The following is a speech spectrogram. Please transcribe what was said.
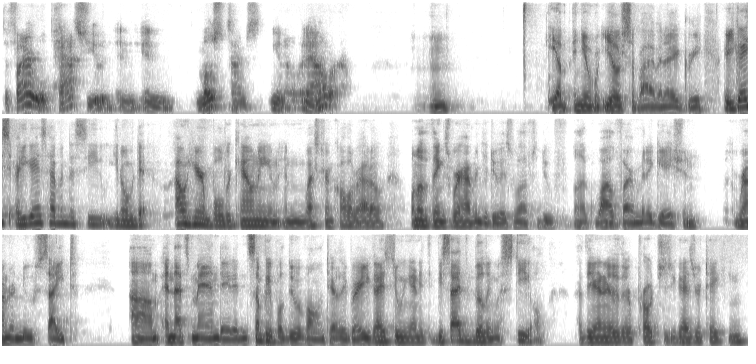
the fire will pass you in, in, in most times, you know, an hour. Mm-hmm. Yep, and you'll you'll survive it. I agree. Are you guys are you guys having to see you know out here in Boulder County and in Western Colorado? One of the things we're having to do is we'll have to do like wildfire mitigation around a new site, um, and that's mandated. And some people do it voluntarily. But are you guys doing anything besides building with steel? Are there any other approaches you guys are taking?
